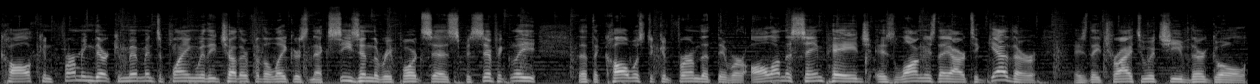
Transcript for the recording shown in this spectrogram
call confirming their commitment to playing with each other for the Lakers next season. The report says specifically that the call was to confirm that they were all on the same page as long as they are together as they try to achieve their goal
